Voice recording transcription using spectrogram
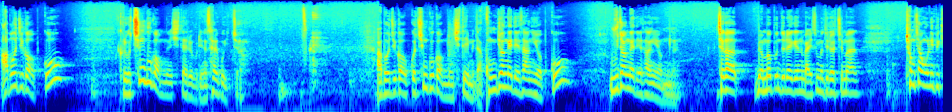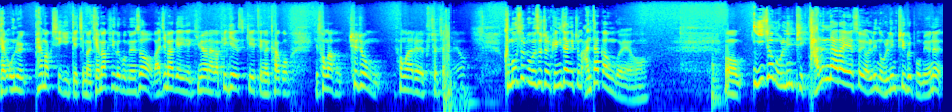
아버지가 없고 그리고 친구가 없는 시대를 우리는 살고 있죠. 아버지가 없고 친구가 없는 시대입니다. 공경의 대상이 없고 우정의 대상이 없는. 제가 몇몇 분들에게는 말씀을 드렸지만 평창 올림픽 개, 오늘 폐막식이 있겠지만 개막식을 보면서 마지막에 이제 김연아가 피기어 스케이팅을 타고 성화 최종 성화를 붙였잖아요. 그 모습을 보면서 저는 굉장히 좀 안타까운 거예요. 어, 이전 올림픽 다른 나라에서 열린 올림픽을 보면은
